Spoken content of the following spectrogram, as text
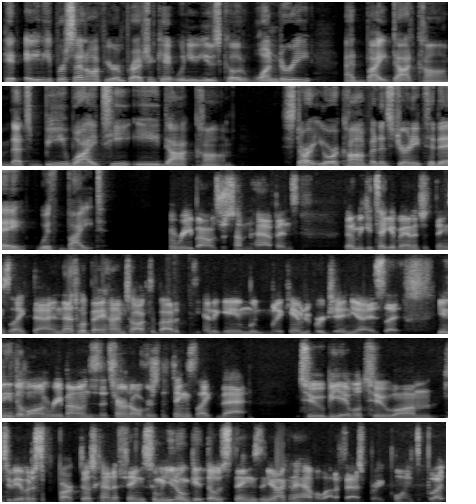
Get 80% off your impression kit when you use code WONDERY at Byte.com. That's B-Y-T-E dot com. Start your confidence journey today with Byte. Rebounds or something happens, then we can take advantage of things like that. And that's what Boeheim talked about at the end of the game when, when it came to Virginia is that you need the long rebounds, the turnovers, the things like that to be able to um, to be able to spark those kind of things. So when you don't get those things, then you're not going to have a lot of fast break points. But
